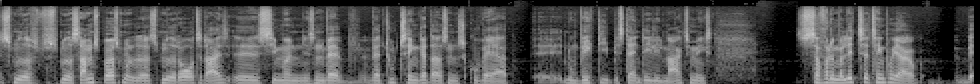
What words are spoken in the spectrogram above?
smider, smider samme spørgsmål, eller smider det over til dig, øh, Simon, sådan, hvad, hvad du tænker, der sådan skulle være øh, nogle vigtige bestanddele i et marketingmix, så får det mig lidt til at tænke på, Jacob, hvad,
